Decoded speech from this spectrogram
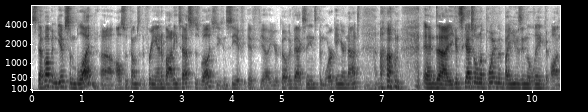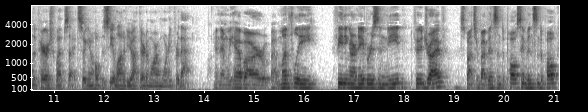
step up and give some blood. Uh, also comes with a free antibody test as well, so you can see if, if uh, your COVID vaccine's been working or not. Um, and uh, you can schedule an appointment by using the link on the parish website. So, you know, hope to see a lot of you out there tomorrow morning for that. And then we have our uh, monthly Feeding Our Neighbors in Need food drive, sponsored by Vincent de Paul, St. Vincent de Paul.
